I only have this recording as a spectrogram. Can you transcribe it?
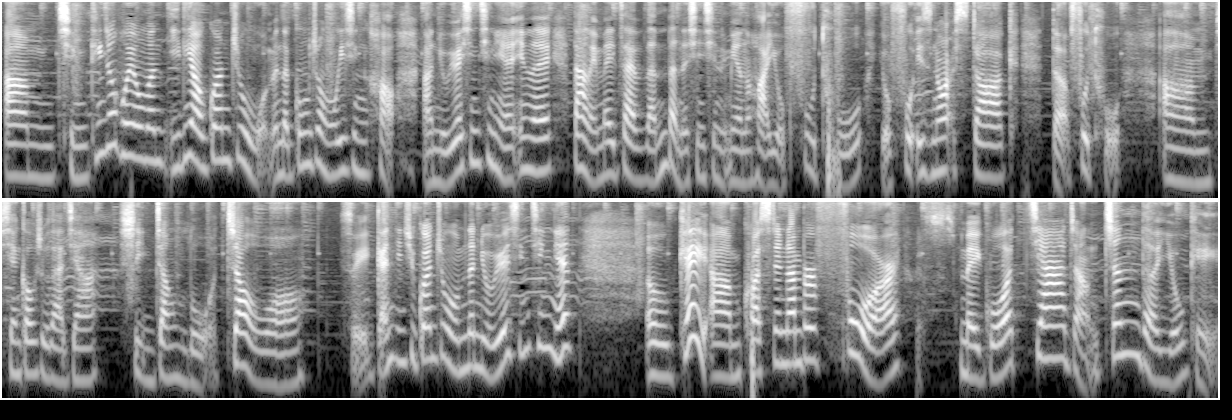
嗯，请听众朋友们一定要关注我们的公众微信号啊，纽约新青年，因为大磊妹在文本的信息里面的话有附图，有附 is not stock 的附图。嗯，先告诉大家是一张裸照哦，所以赶紧去关注我们的纽约新青年。Okay, um, question number four. Yes. 美国家长真的有给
